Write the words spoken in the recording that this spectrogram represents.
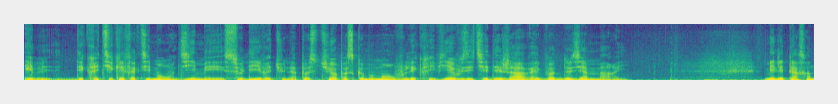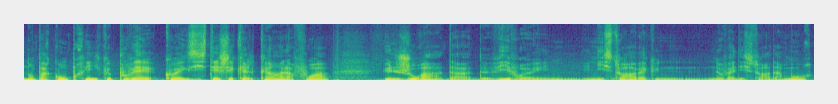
et des critiques, effectivement, ont dit Mais ce livre est une imposture parce qu'au moment où vous l'écriviez, vous étiez déjà avec votre deuxième mari. Mais les personnes n'ont pas compris que pouvait coexister chez quelqu'un à la fois une joie de, vivre une, histoire avec une nouvelle histoire d'amour,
